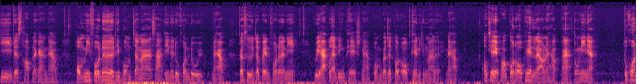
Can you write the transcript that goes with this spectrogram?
ที่ Desktop แล้วกันนะครับ ผมมีโฟลเดอร์ที่ผมจะมาสาธิตให้ทุกคนดูนะครับ ก็คือจะเป็นโฟลเดอร์นี้ React Landing Page นะครับ ผมก็จะกด Open ขึ้นมาเลยนะครับ โอเค พอกด Open แล้วนะครับ อะ ตรงนี้เนี่ย ทุกคน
